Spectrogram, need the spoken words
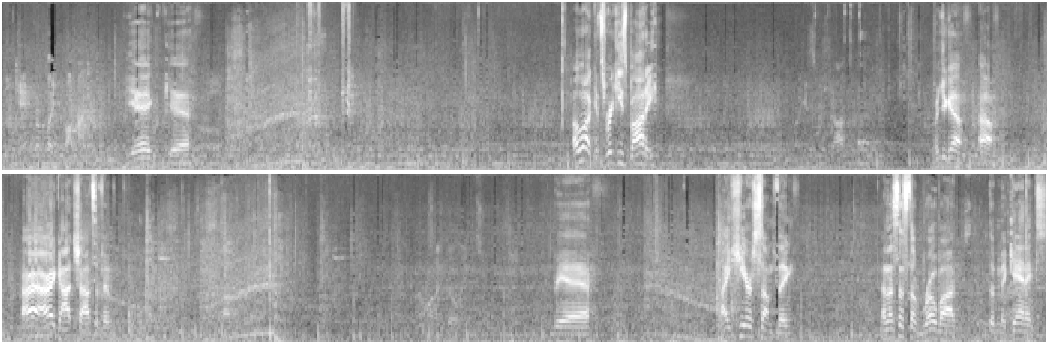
He came from like behind. Yeah. Oh look, it's Ricky's body. Where'd you go? Oh. Alright, alright, got shots of him. I. Yeah. I hear something. Unless that's the robot. the mechanics.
